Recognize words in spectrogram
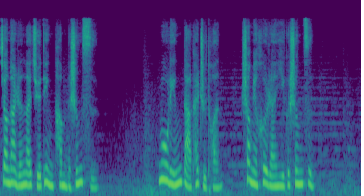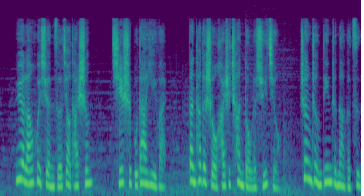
叫那人来决定他们的生死。陆凌打开纸团，上面赫然一个生字，月兰会选择叫他生。其实不大意外，但他的手还是颤抖了许久，怔怔盯着那个字，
